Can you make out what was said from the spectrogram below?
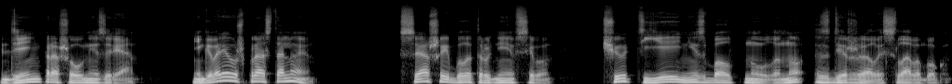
День прошел не зря. Не говоря уж про остальное. С Сашей было труднее всего. Чуть ей не сболтнуло, но сдержалась, слава богу.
